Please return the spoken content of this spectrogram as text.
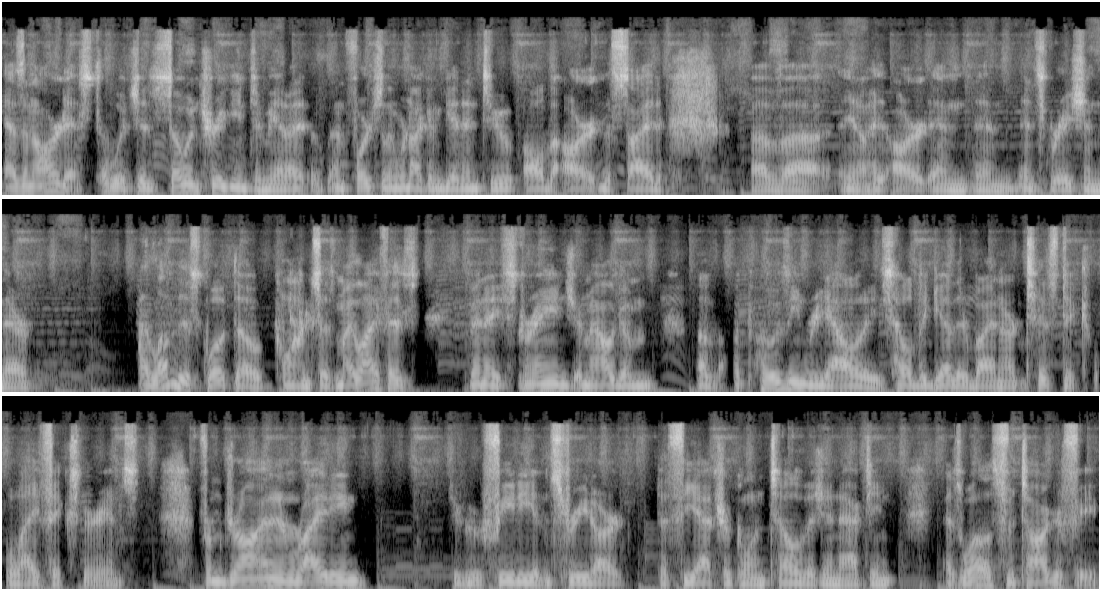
as an artist, which is so intriguing to me. And I, unfortunately, we're not going to get into all the art, and the side of uh, you know his art and and inspiration there. I love this quote though. Corin says, "My life has been a strange amalgam of opposing realities held together by an artistic life experience, from drawing and writing." To graffiti and street art to theatrical and television acting, as well as photography.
